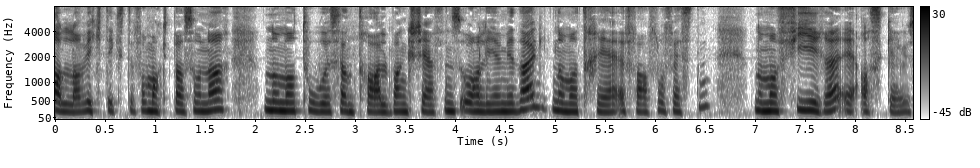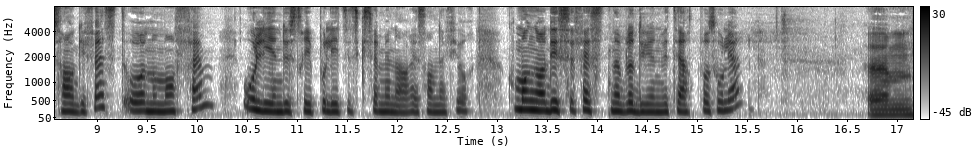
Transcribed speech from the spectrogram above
aller viktigste for maktpersoner. Nummer to er sentralbanksjefens årlige middag. Nummer tre er Fafo-festen. Nummer fire er Aschehougs hagefest. Og nummer fem oljeindustripolitisk seminar i Sandefjord. Hvor mange av disse festene ble du invitert på, Solhjell? Um,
